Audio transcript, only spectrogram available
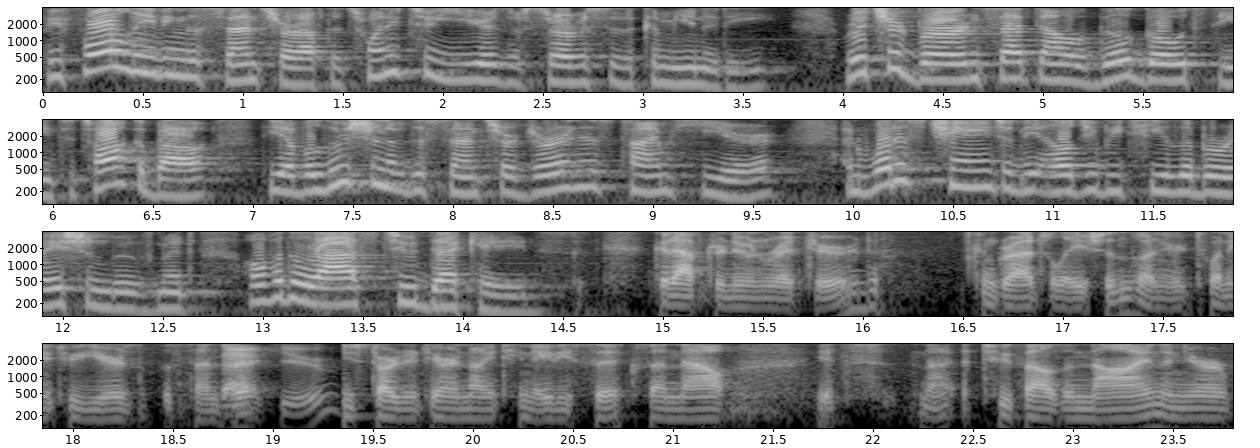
Before leaving the center after 22 years of service to the community, Richard Burns sat down with Bill Goldstein to talk about the evolution of the center during his time here and what has changed in the LGBT liberation movement over the last two decades. Good afternoon, Richard. Congratulations on your 22 years at the center. Thank you. You started here in 1986, and now it's 2009, and you're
